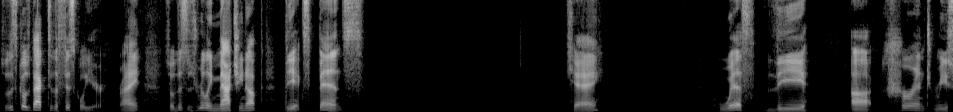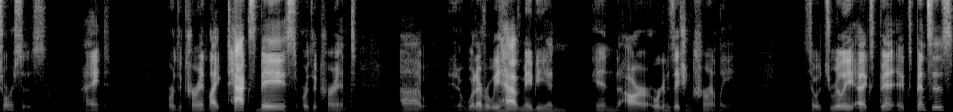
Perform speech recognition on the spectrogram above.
So this goes back to the fiscal year, right? So this is really matching up the expense okay with the uh, current resources right or the current like tax base or the current uh, you know, whatever we have maybe in in our organization currently. So it's really expen expenses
